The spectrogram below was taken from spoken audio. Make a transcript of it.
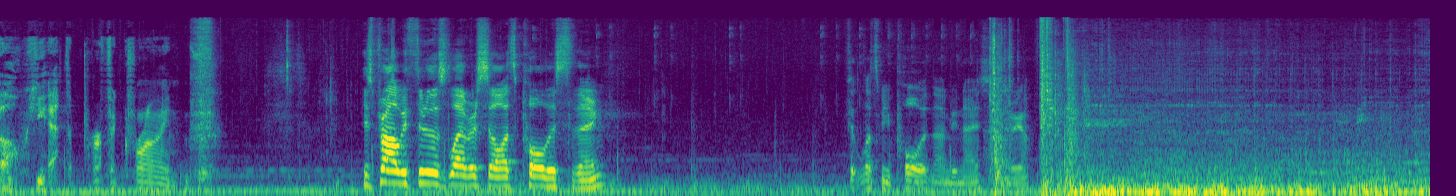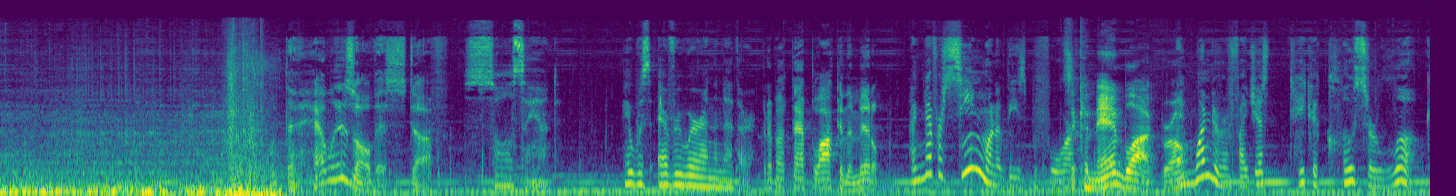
Oh, yeah, the perfect crime. He's probably through this lever, so let's pull this thing. If it lets me pull it, that'd be nice. There we go. What the hell is all this stuff? Soul sand. It was everywhere in the nether. What about that block in the middle? I've never seen one of these before. It's a command block, bro. I wonder if I just take a closer look.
